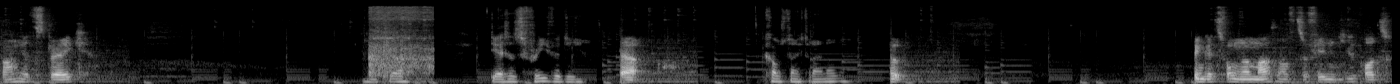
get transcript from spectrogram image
Warum jetzt Drake? Der ist jetzt free für die. Ja. Kommst du nicht rein, oder? bin gezwungenermaßen auf zu vielen Healpots.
